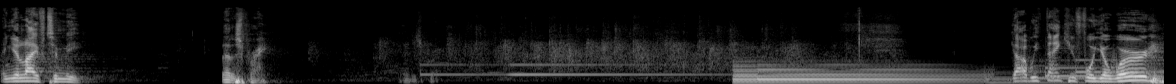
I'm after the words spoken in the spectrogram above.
and your life to me. Let us pray. Let us pray. God, we thank you for your word.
